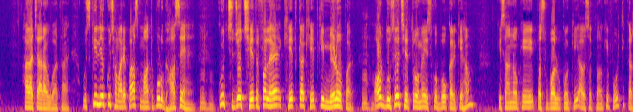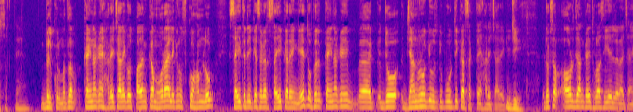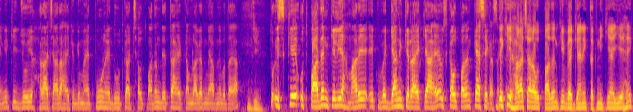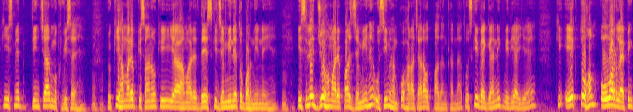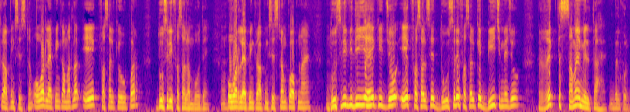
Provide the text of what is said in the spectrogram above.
हरा चारा उगाता है। उसके लिए कुछ हमारे पास महत्वपूर्ण घासें हैं। कुछ जो क्षेत्रफल है खेत का खेत की मेड़ों पर और दूसरे क्षेत्रों में इसको बो करके हम किसानों की पशुपालकों की आवश्यकताओं की पूर्ति कर सकते हैं। बिल्कुल मतलब कहीं ना कहीं हरे चारे का उत्पादन कम हो रहा है लेकिन उसको हम लोग सही तरीके से अगर सही करेंगे तो फिर कहीं ना कहीं जो जानवरों की उसकी पूर्ति कर सकते हैं हरे चारे की। जी। डॉक्टर साहब और जानकारी थोड़ा सा ये लेना चाहेंगे कि जो ये हरा चारा है क्योंकि महत्वपूर्ण है दूध का अच्छा उत्पादन देता है कम लागत में आपने बताया। जी। तो इसके उत्पादन के लिए हमारे एक वैज्ञानिक की राय क्या है? उसका उत्पादन कैसे कर सकते देखिए हरा चारा उत्पादन की वैज्ञानिक तकनीकियाँ ये हैं कि इसमें तीन चार मुख्य विषय हैं। क्योंकि हमारे किसानों की या हमारे देश की जमीनें तो बढ़नी नहीं है। इसलिए जो हमारे पास ज़मीन है उसी में हमको हरा चारा उत्पादन करना है। तो उसकी वैज्ञानिक विधियाँ ये हैं कि एक तो हम ओवरलैपिंग क्रॉपिंग सिस्टम ओवरलैपिंग का मतलब एक फ़सल के ऊपर दूसरी फ़सल हम बो दें ओवरलैपिंग क्रॉपिंग सिस्टम को अपनाएँ। दूसरी विधि यह है कि जो एक फ़सल से दूसरे फ़सल के बीच में जो रिक्त समय मिलता है बिल्कुल।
